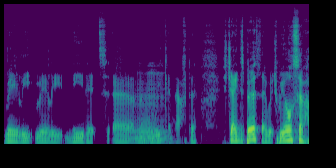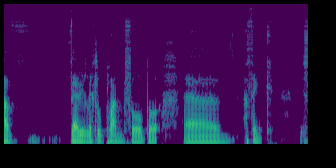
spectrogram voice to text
really, really need it. Uh, and then the Mm. weekend after it's Jane's birthday, which we also have very little planned for, but um, I think it's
